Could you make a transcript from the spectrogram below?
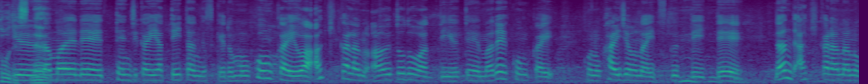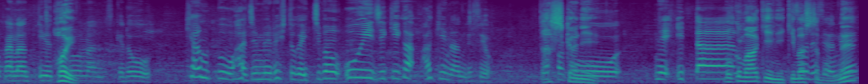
いう名前で展示会やっていたんですけども今回は秋からのアウトドアっていうテーマで今回この会場内作っていて、なんで秋からなのかなっていうところなんですけど、キャンプを始める人が一番多い時期が秋なんですよ。確かに。ね行った僕も秋に行きましたもんね。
